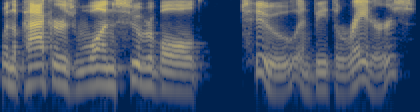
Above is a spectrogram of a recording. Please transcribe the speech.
When the Packers won Super Bowl two and beat the Raiders,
